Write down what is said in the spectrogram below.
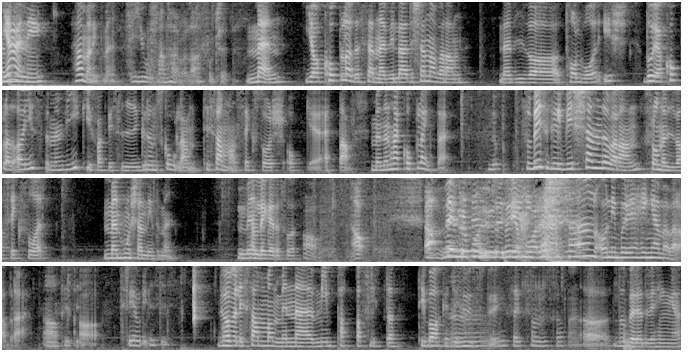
yani, hör man inte mig? Jo, man hör väl. Fortsätt. Men jag kopplade sen när vi lärde känna varandra när vi var 12 år ish. Då jag kopplade, ja just det, men vi gick ju faktiskt i grundskolan tillsammans, sex års och eh, ettan. Men den här kopplade inte. Nope. Så basically vi kände varandra från när vi var sex år. Men hon kände inte mig. Vi Men- kan lägga det så. Ja. Ja. ja det Men beror på sen hur så du ser började på ni det. sexan och ni började hänga med varandra. Ja precis. Ja. Trevligt. Precis. Det var väl i samband med när min pappa flyttade tillbaka till Husby. exakt, Svanhemsgatan. Ja, då började vi hänga.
